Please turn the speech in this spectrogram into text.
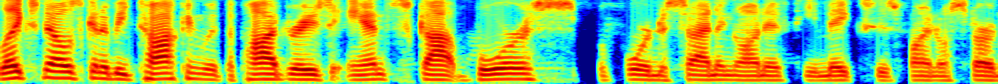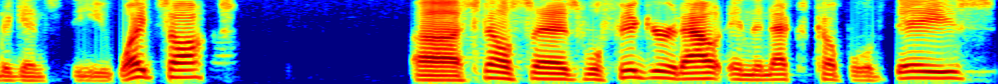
Blake Snell is going to be talking with the Padres and Scott Boras before deciding on if he makes his final start against the White Sox. Uh, Snell says, We'll figure it out in the next couple of days.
